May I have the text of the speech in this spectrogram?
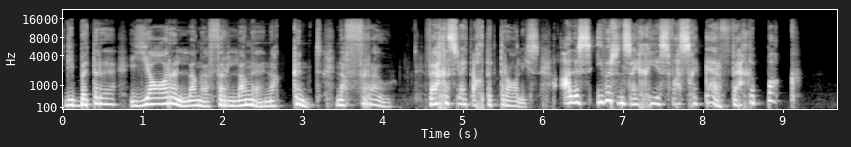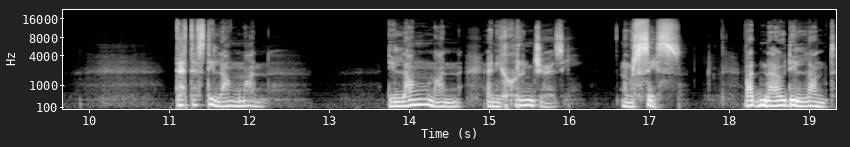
die bittere jarelange verlange na kind, na vrou, weggesluit agter tralies, alles iewers in sy gees vasgekerf, weggepak. Dit is die lang man. Die lang man in die groen jersey. Nommer 6. Wat nou die land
